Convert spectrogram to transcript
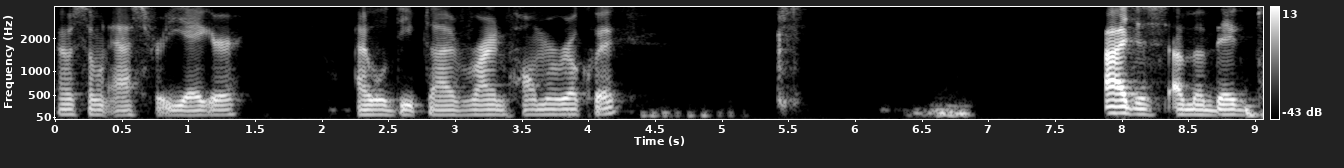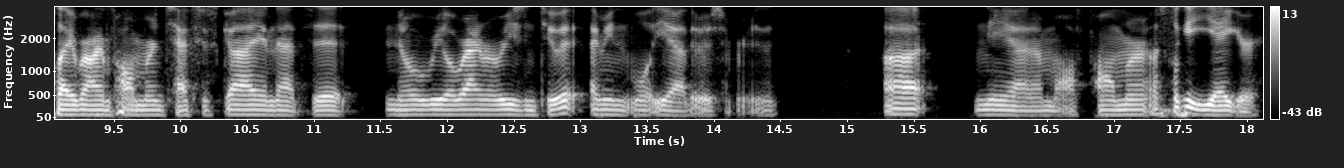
I know someone asked for Jaeger. I will deep dive Ryan Palmer real quick. I just I'm a big play Ryan Palmer in Texas guy, and that's it no real rhyme or reason to it. I mean, well, yeah, there is some reason. Uh, yeah, I'm off Palmer. Let's look at Jaeger.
